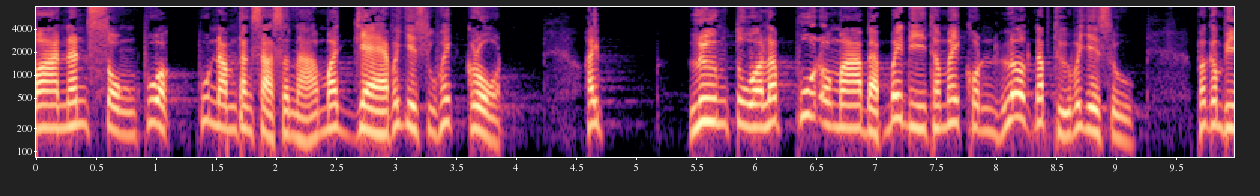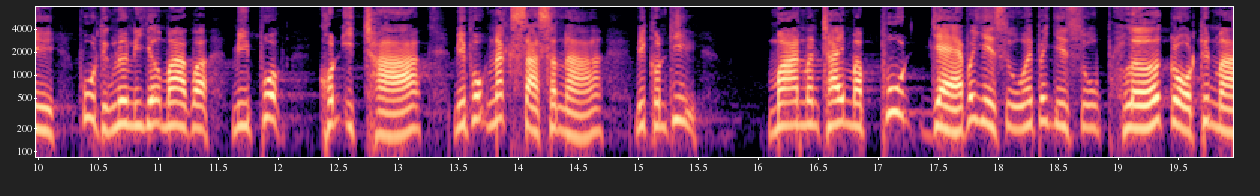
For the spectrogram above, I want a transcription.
มานั้นส่งพวกผู้นำทางศาสนามาแย่พระเยซูให้โกรธ ให้ลืมตัวแล้วพูดออกมาแบบไม่ดีทำให้คนเลิกนับถือพระเยซู พระคัมภีร์พูดถึงเรื่องนี้เยอะมากว่า มีพวก คนอิจฉา มีพวกนักศาสนา มีคนที่มารมันใช้มาพูดแย่พระเยซูให้พระเยซูเผลอโกรธขึ้นมา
